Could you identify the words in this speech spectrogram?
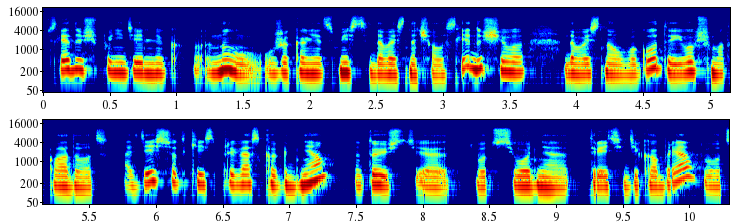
в следующий понедельник, ну, уже конец месяца, давай сначала следующего, давай с Нового года, и, в общем, откладываться. А здесь все таки есть привязка к дням, ну, то есть э, вот сегодня 3 декабря, вот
